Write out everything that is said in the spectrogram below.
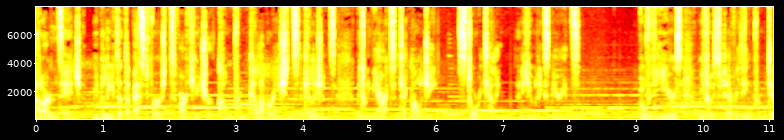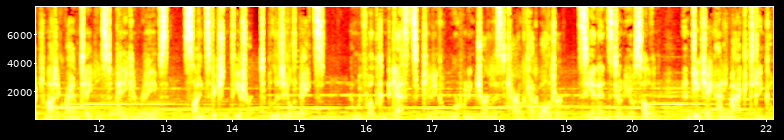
At Ireland's Edge, we believe that the best versions of our future come from collaborations and collisions between the arts and technology, storytelling, and human experience. Over the years, we've hosted everything from diplomatic roundtables to pagan raves, science fiction theatre to political debates, and we've welcomed guests including award winning journalist Carol Cadwalladr, CNN's Donie O'Sullivan, and DJ Annie Mac to Dingle.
